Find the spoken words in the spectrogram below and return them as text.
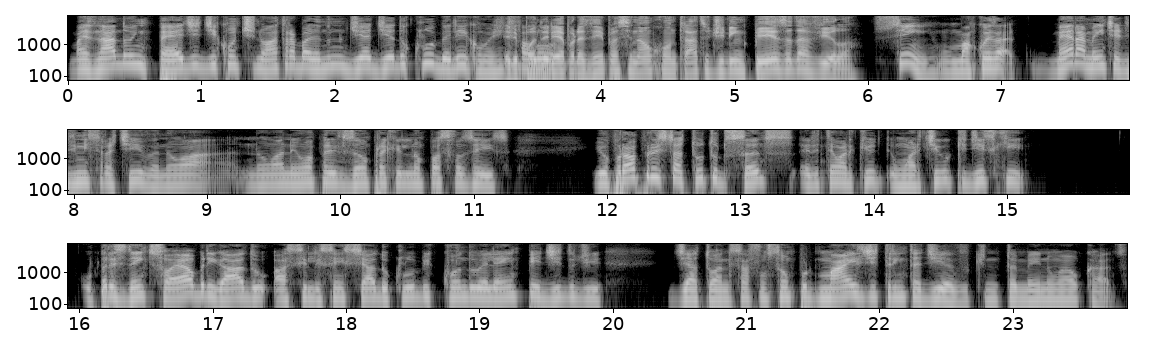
Mas nada o impede de continuar trabalhando no dia a dia do clube ali, como a gente Ele falou. poderia, por exemplo, assinar um contrato de limpeza da vila. Sim, uma coisa meramente administrativa. Não há, não há nenhuma previsão para que ele não possa fazer isso. E o próprio Estatuto do Santos, ele tem um artigo, um artigo que diz que o presidente só é obrigado a se licenciar do clube quando ele é impedido de, de atuar nessa função por mais de 30 dias, o que também não é o caso.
